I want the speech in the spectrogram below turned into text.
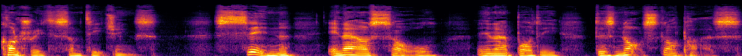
contrary to some teachings. Sin in our soul, in our body, does not stop us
